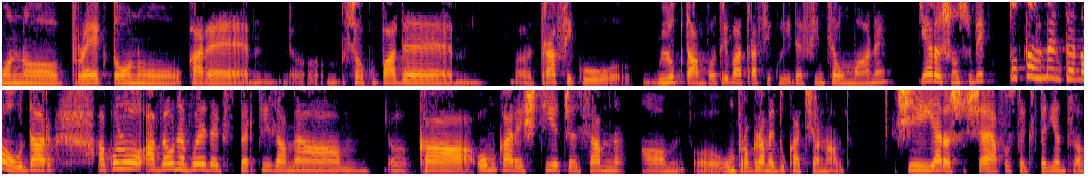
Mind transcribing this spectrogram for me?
un uh, proiect ONU care uh, se ocupa de uh, traficul, lupta împotriva traficului de ființe umane iarăși un subiect totalmente nou, dar acolo aveau nevoie de expertiza mea uh, ca om care știe ce înseamnă uh, un program educațional. Și iarăși și aia a fost o experiență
